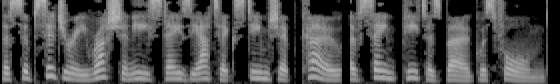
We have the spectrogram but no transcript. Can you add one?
the subsidiary Russian East Asiatic Steamship Co., of St. Petersburg was formed.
